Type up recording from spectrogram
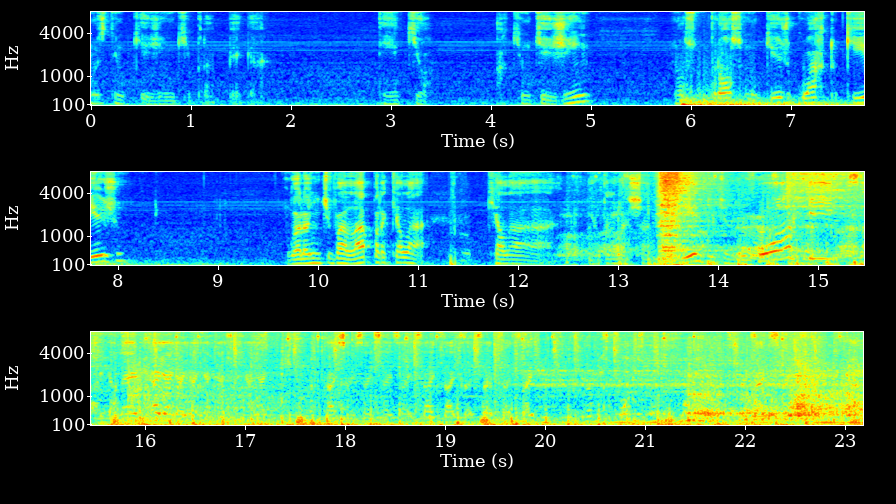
Vamos ver se tem um queijinho aqui para pegar. Tem aqui, ó. Aqui um queijinho. Nosso próximo queijo, quarto queijo. Agora a gente vai lá para aquela aquela entrar na chave verde de novo. Corre! Sai, galera! Ai, ai, ai, ai, ai, ai, ai. Sai, sai, sai, sai, sai, sai, sai, sai, sai, sai, sai. Tiramos corre, corre, corre. Sai, sai, sai,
